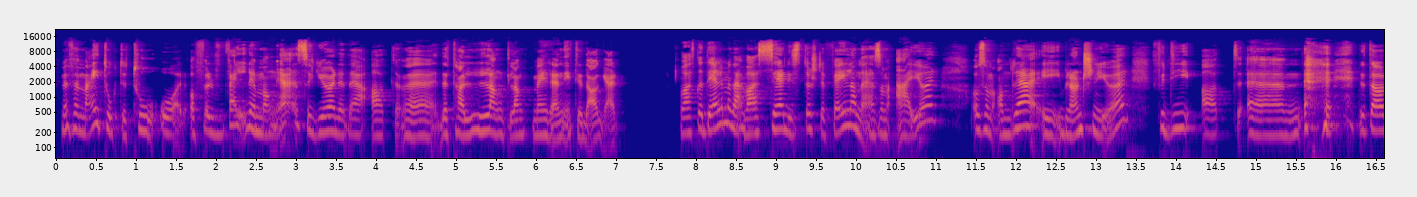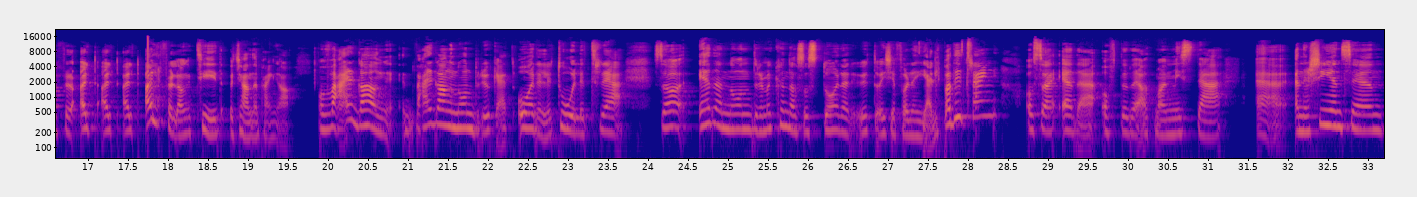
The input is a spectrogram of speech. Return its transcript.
Men for meg tok det to år, og for veldig mange så gjør det det at uh, det tar langt, langt mer enn 90 dager. Og jeg skal dele med deg hva jeg ser de største feilene som jeg gjør, og som andre i bransjen gjør, fordi at uh, det tar for alt, alt, alt, altfor lang tid å tjene penger. Og hver gang, hver gang, noen bruker et år eller to eller tre, så er det noen drømmekunder som står der ute og ikke får den hjelpa de trenger, og så er det ofte det at man mister eh, energien sin,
